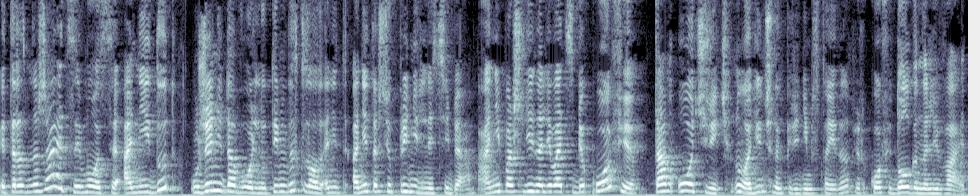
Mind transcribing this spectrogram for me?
это размножается эмоции, они идут уже недовольны. Ты им высказал, они, они это все приняли на себя. Они пошли наливать себе кофе, там очередь, ну, один человек перед ним стоит, например, кофе долго наливает.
